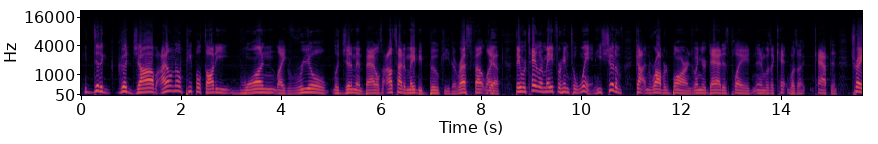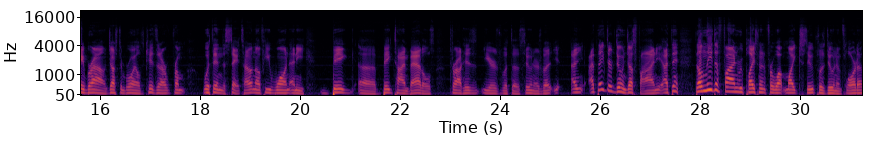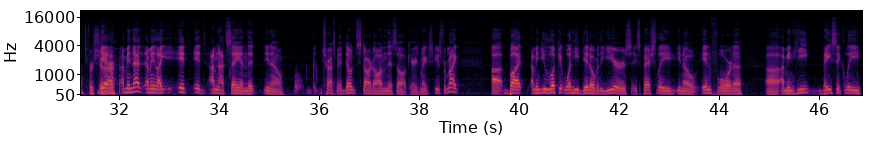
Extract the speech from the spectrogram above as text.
he did a good job. I don't know if people thought he won like real legitimate battles outside of maybe Bookie. The rest felt like. Yeah they were tailor made for him to win. He should have gotten Robert Barnes when your dad has played and was a was a captain. Tre Brown, Justin Broiles, kids that are from within the states. I don't know if he won any big uh, big time battles throughout his years with the Sooners, but I I think they're doing just fine. I think they'll need to find replacement for what Mike Stoops was doing in Florida for sure. Yeah, I mean that. I mean like it. It. I'm not saying that you know trust me, don't start on this. Oh, Carey's make excuse for Mike. Uh, but I mean, you look at what he did over the years, especially you know in Florida. Uh, I mean, he basically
